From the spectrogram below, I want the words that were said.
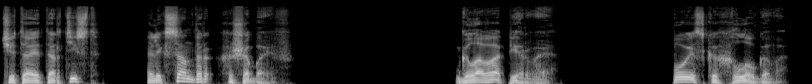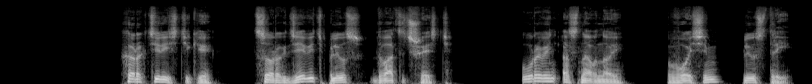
Читает артист Александр Хашабаев. Глава первая. Поисках логова. Характеристики. 49 плюс 26 Уровень основной. 8 плюс 3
